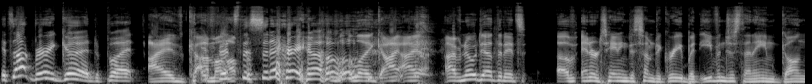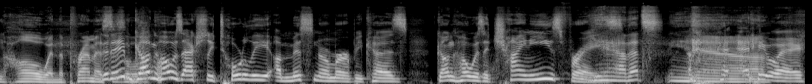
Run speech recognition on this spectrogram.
It's not very good, but I, it I'm, fits the scenario. like I, I, I have no doubt that it's of entertaining to some degree, but even just the name Gung Ho and the premise. The name little- gung ho is actually totally a misnomer because gung ho is a Chinese phrase. Yeah, that's yeah. anyway,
